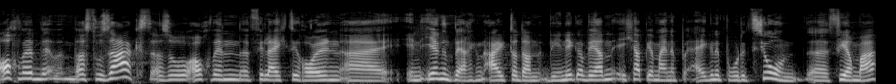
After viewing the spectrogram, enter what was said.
auch wenn, was du sagst, also auch wenn vielleicht die Rollen äh, in irgendwelchem Alter dann weniger werden. Ich habe ja meine eigene Produktionsfirma, äh,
